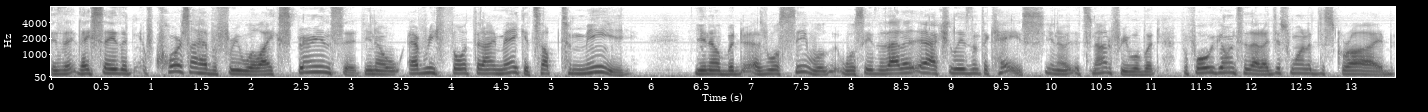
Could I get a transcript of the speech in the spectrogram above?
they, say that, of course, I have a free will. I experience it. You know, every thought that I make, it's up to me. You know, but as we'll see, we'll, we'll see that that actually isn't the case. You know, it's not a free will. But before we go into that, I just want to describe,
